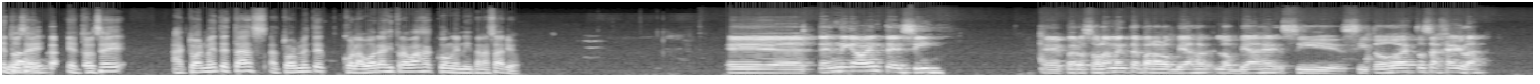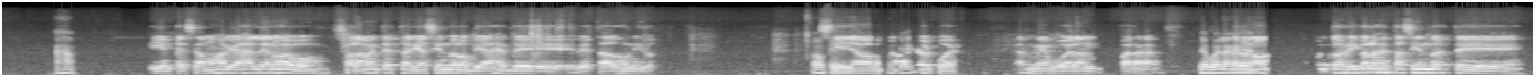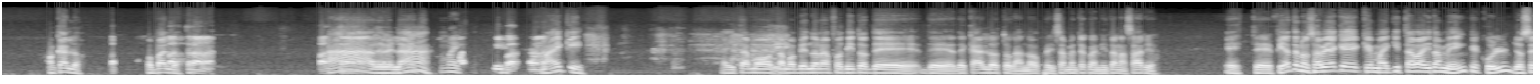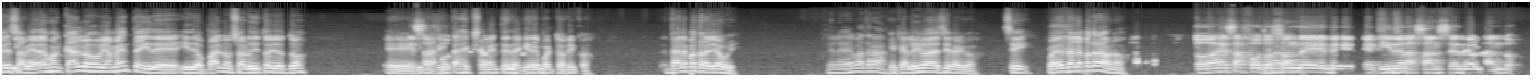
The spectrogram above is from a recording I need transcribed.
entonces, entonces, actualmente estás, actualmente colaboras y trabajas con Enita Nazario. Eh, técnicamente sí, Eh, pero solamente para los viajes. Los viajes, si, si todo esto se arregla Ajá. Y empezamos a viajar de nuevo, solamente estaría haciendo los viajes de, de Estados Unidos. Si ella va para Ok. Nueva York, pues me vuelan para. Te vuelan Pero allá. no, Puerto Rico los está haciendo este Juan Carlos. Osvaldo. Pastrana. Pastrana. Ah, de verdad. Mike. Mikey. Ahí estamos, estamos viendo unas fotitos de, de, de Carlos tocando precisamente con Anita Nazario. Este, fíjate, no sabía que, que Mikey estaba ahí también, qué cool. Yo sé, sabía de Juan Carlos, obviamente, y de, y de Osvaldo. Un saludito a ellos dos. Eh, guitarristas excelentes de aquí de Puerto Rico. Dale para atrás, Joey. que le dé para atrás. Que Carlos iba a decir algo. Sí. ¿Puedes darle para atrás o no? Todas esas fotos son de, de- de aquí, de la Sanse de Orlando.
